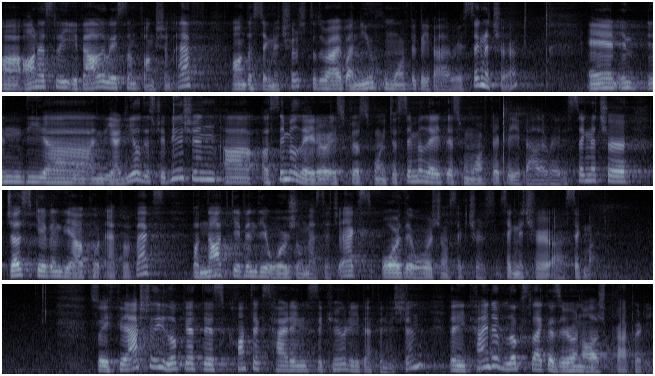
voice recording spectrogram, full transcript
uh, honestly evaluates some function f on the signatures to derive a new homomorphically evaluated signature. And in, in, the, uh, in the ideal distribution, uh, a simulator is just going to simulate this homomorphically evaluated signature just given the output f of x, but not given the original message x or the original signature, signature uh, sigma. So if you actually look at this context hiding security definition, then it kind of looks like a zero knowledge property.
